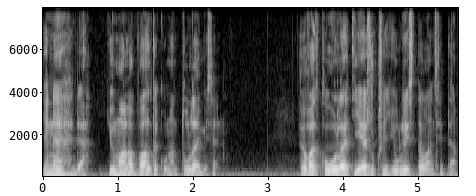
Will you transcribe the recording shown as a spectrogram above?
ja nähdä Jumalan valtakunnan tulemisen. He ovat kuulleet Jeesuksen julistavan sitä.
